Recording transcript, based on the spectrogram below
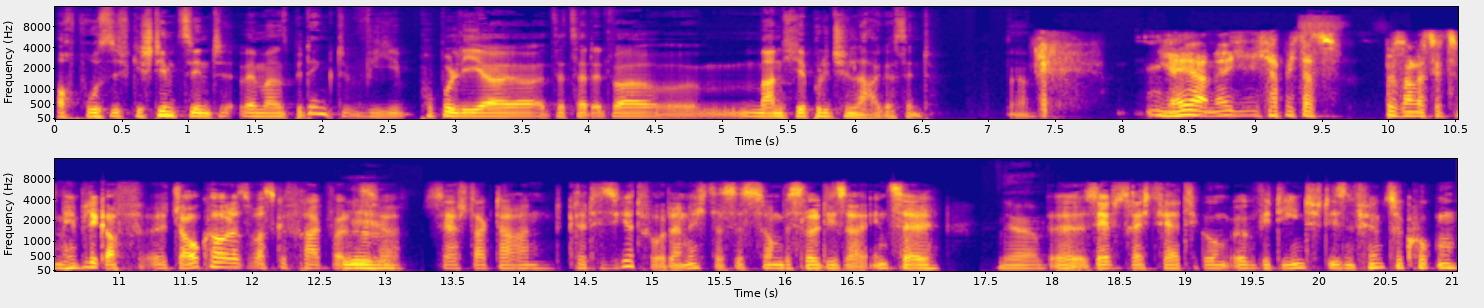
auch positiv gestimmt sind, wenn man bedenkt, wie populär derzeit etwa manche politische Lager sind. Ja, ja, ja ne, ich, ich habe mich das besonders jetzt im Hinblick auf äh, Joker oder sowas gefragt, weil mhm. das ja sehr stark daran kritisiert wurde, nicht? Das ist so ein bisschen dieser Incel ja. äh, Selbstrechtfertigung irgendwie dient, diesen Film zu gucken.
